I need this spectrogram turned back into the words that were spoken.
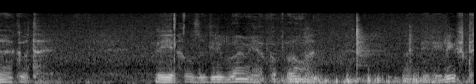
Так вот. Поехал за грибами, я попал на перелифт.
